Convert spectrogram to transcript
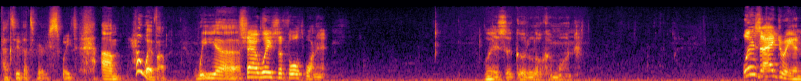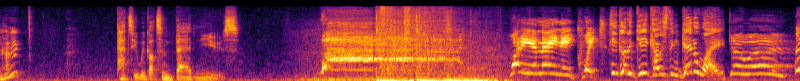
Patsy, that's very sweet. Um, however, we, uh. So where's the fourth one at? Where's the good looking one? Where's Adrian, hmm? Patsy, we got some bad news. What What do you mean he quit? He got a gig hosting Getaway! But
